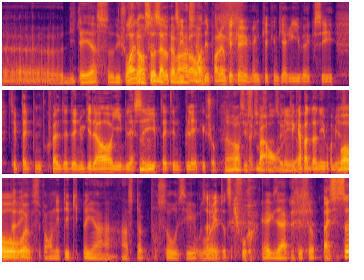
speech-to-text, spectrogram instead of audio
euh, d'ITS, des choses Ouais, comme non, ça, de la ça. Sais, Il peut prévention. avoir des problèmes. Quelqu'un, même quelqu'un qui arrive, euh, qui c'est c'est peut-être une coupelle de, de nuit qui est dehors, il est blessé, Mhm. peut-être une plaie, quelque chose. Non, c'est c'est ça, on est, es capable de donner les premiers Ouais, soins, ouais, on est équipé en, en stock pour ça aussi. Vous pour, avez euh, tout ce qu'il faut. Exact, c'est ça. Ben, ça,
